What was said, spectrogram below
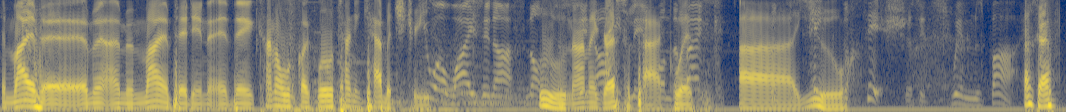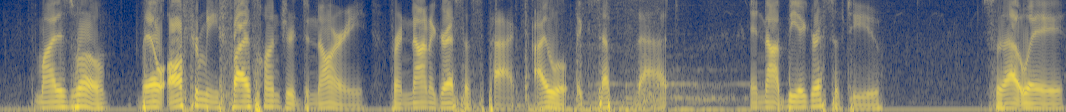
In my, uh, in my opinion, uh, they kind of look like little tiny cabbage trees. You are wise enough not Ooh, non-aggressive pack with, bank, uh, but to take you. fish as it swims by. Okay, might as well. They'll offer me 500 denarii for a non-aggressive pack. I will accept that and not be aggressive to you. So that way,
